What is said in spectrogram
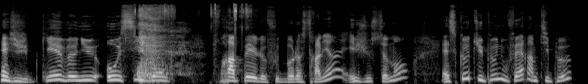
qui est venue aussi donc frapper le football australien. Et justement, est-ce que tu peux nous faire un petit peu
